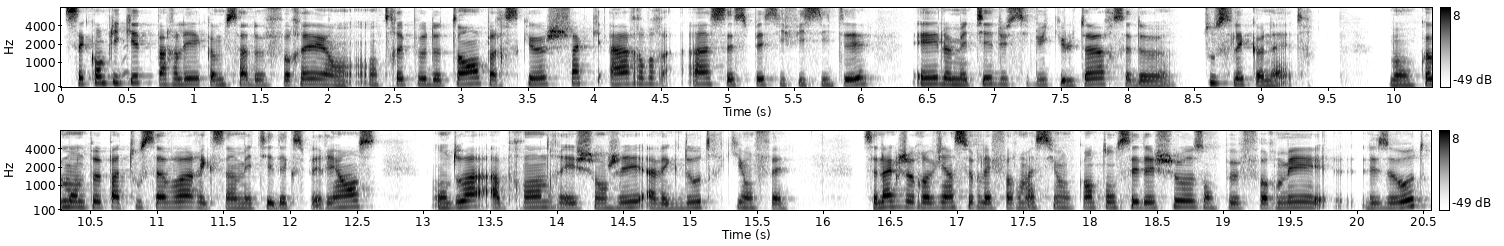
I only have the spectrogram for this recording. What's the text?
c'est compliqué de parler comme ça de forêt en, très peu de temps parce que chaque arbre a ses spécificités Et le métier du sylviculteur, c'est de tous les connaître. Bon, comme on ne peut pas tout savoir et que c'est un métier d'expérience, on doit apprendre et échanger avec d'autres qui ont fait. C'est là que je reviens sur les formations. Quand on sait des choses, on peut former les autres,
